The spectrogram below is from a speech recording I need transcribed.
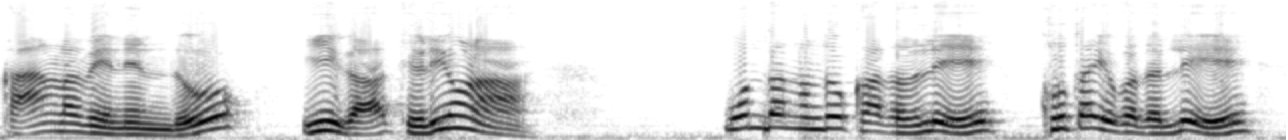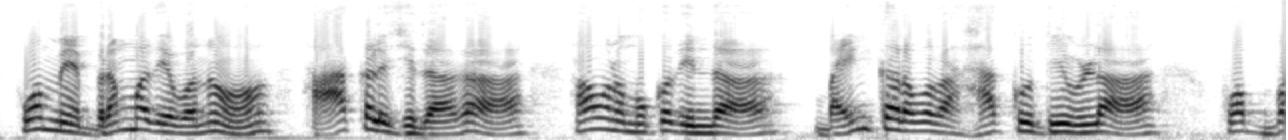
ಕಾರಣವೇನೆಂದು ಈಗ ತಿಳಿಯೋಣ. ಒಂದನ್ನೊಂದು ಕಾಲದಲ್ಲಿ, ಕೃತಯುಗದಲ್ಲಿ ಒಮ್ಮೆ ಬ್ರಹ್ಮದೇವನು ಆಕಳಿಸಿದಾಗ ಅವನ ಮುಖದಿಂದ ಭಯಂಕರವಾದ ಆಕೃತಿಯುಳ್ಳ ಒಬ್ಬ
